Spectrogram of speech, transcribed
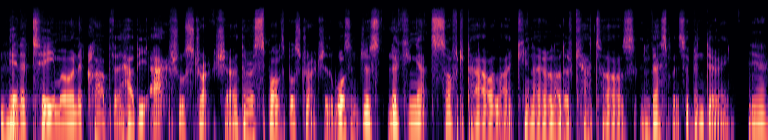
mm-hmm. in a team or in a club that had the actual structure, the responsible structure that wasn't just looking at soft power like you know a lot of Qatar's investments have been doing. Yeah.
